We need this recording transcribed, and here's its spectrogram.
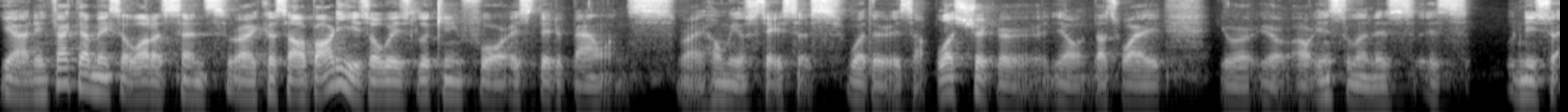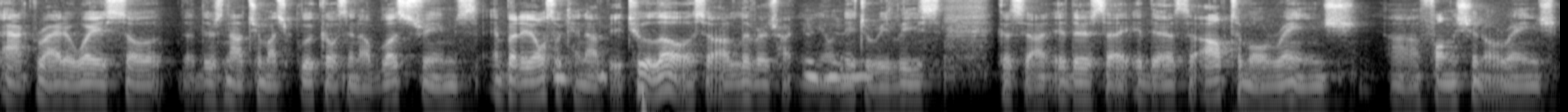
Yeah, and in fact, that makes a lot of sense, right? Because our body is always looking for a state of balance, right? Homeostasis, whether it's our blood sugar, you know, that's why your, your our insulin is is needs to act right away, so there's not too much glucose in our bloodstreams. But it also cannot be too low, so our liver, try, you know, mm-hmm. need to release because uh, there's a there's an optimal range uh, functional range.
